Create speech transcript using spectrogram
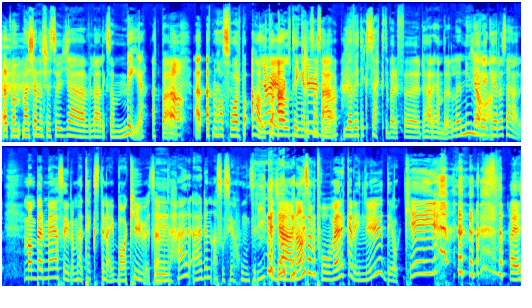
att man, man känner sig så jävla liksom med. Att, bara, Ja, att, att man har svar på allt Ja, och ja, allting är liksom gud, så här, jag vet exakt varför det här händer, eller nu när jag Ja. reagerar så här. man bär med sig de här texterna i bakhuvudet. Så här, Mm. det här är den associationsrika hjärnan som påverkar dig nu, det är okej. Jag,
